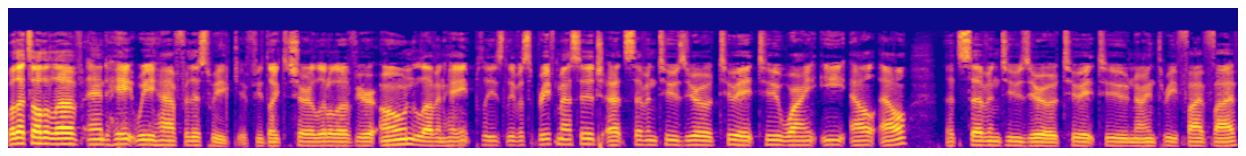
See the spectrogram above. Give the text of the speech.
Well, that's all the love and hate we have for this week. If you'd like to share a little of your own love and hate, please leave us a brief message at 720-282-YELL. That's 720-282-9355.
